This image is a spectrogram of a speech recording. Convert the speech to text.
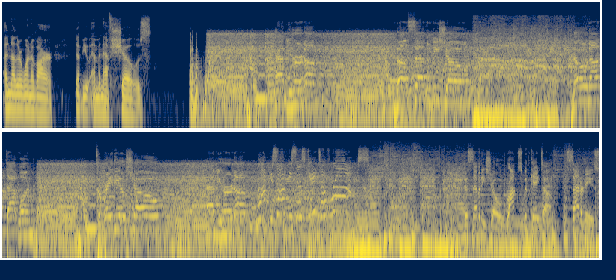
another one of our WMNF shows. Have you heard of the 70 Show? No, not Have heard of Rocky Socky says K-Tuff rocks? The 70 Show rocks with K-Tuff. Saturdays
